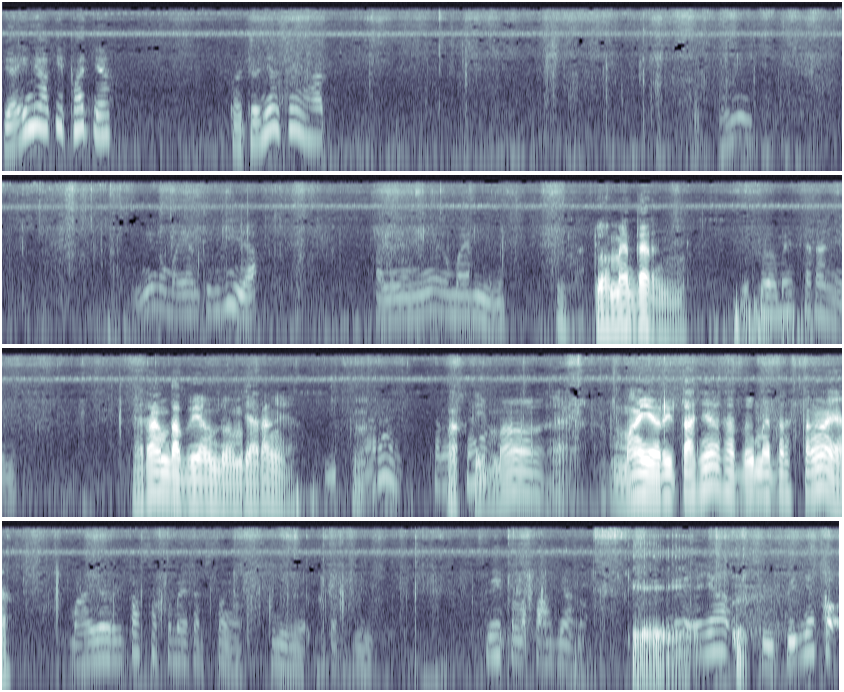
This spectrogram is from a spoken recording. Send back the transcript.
Ya ini akibatnya. Badannya sehat. Ini, ini lumayan tinggi ya. Kalau yang ini lumayan ini. 2 meter ini ini. Dua meteran ini jarang tapi yang dua jarang ya? Jarang. Maksimal eh, mayoritasnya satu meter setengah ya? Mayoritas satu meter setengah. Ini ini pelepahnya. Ini kayaknya bibitnya kok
